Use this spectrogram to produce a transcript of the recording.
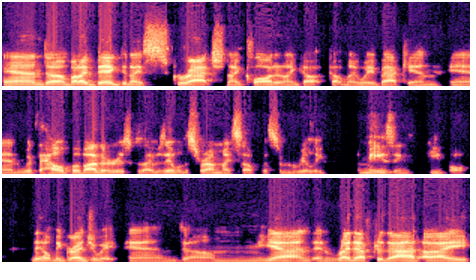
And um, but i begged and i scratched and i clawed and i got got my way back in. And with the help of others because i was able to surround myself with some really amazing people they helped me graduate. And um, yeah and, and right after that i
